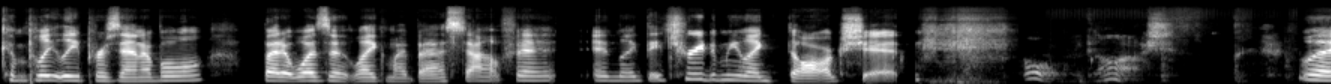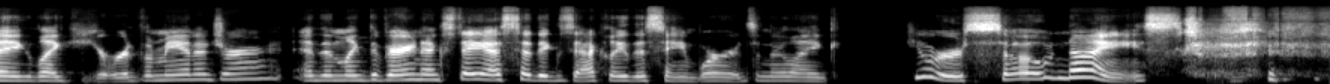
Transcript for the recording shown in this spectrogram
completely presentable, but it wasn't like my best outfit. And like, they treated me like dog shit. Oh my gosh. like, like you're the manager. And then, like, the very next day, I said exactly the same words. And they're like, you were so nice.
